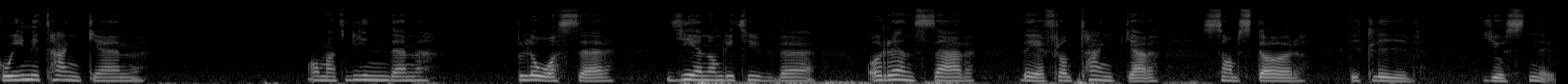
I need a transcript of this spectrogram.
Gå in i tanken om att vinden blåser genom ditt huvud och rensar det från tankar som stör ditt liv just nu.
